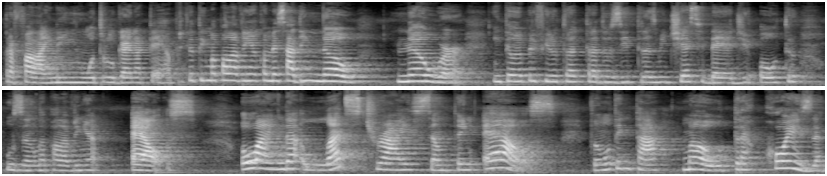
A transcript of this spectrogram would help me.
para falar em nenhum outro lugar na Terra, porque eu tenho uma palavrinha começada em no, nowhere. Então eu prefiro tra traduzir, transmitir essa ideia de outro usando a palavrinha else. Ou ainda, let's try something else. Vamos tentar uma outra coisa.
